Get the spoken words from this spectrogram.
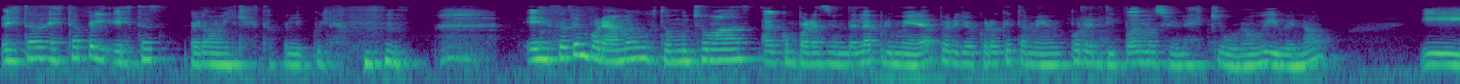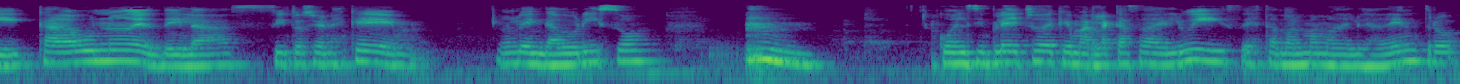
esta, esta, esta, perdón, esta película. esta temporada me gustó mucho más a comparación de la primera, pero yo creo que también por el tipo de emociones que uno vive, ¿no? Y cada uno de, de las situaciones que el Vengador hizo con el simple hecho de quemar la casa de Luis, estando al mamá de Luis adentro.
